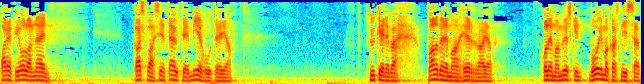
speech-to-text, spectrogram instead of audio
parempi olla näin, kasvaa siihen täyteen miehuuteen ja kykenevä palvelemaan Herraa ja olemaan myöskin voimakas niissä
